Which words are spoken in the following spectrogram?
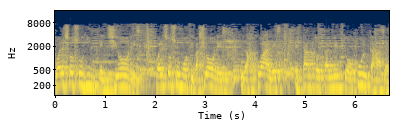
cuáles son sus intenciones, cuáles son sus motivaciones, las cuales están totalmente ocultas hacia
